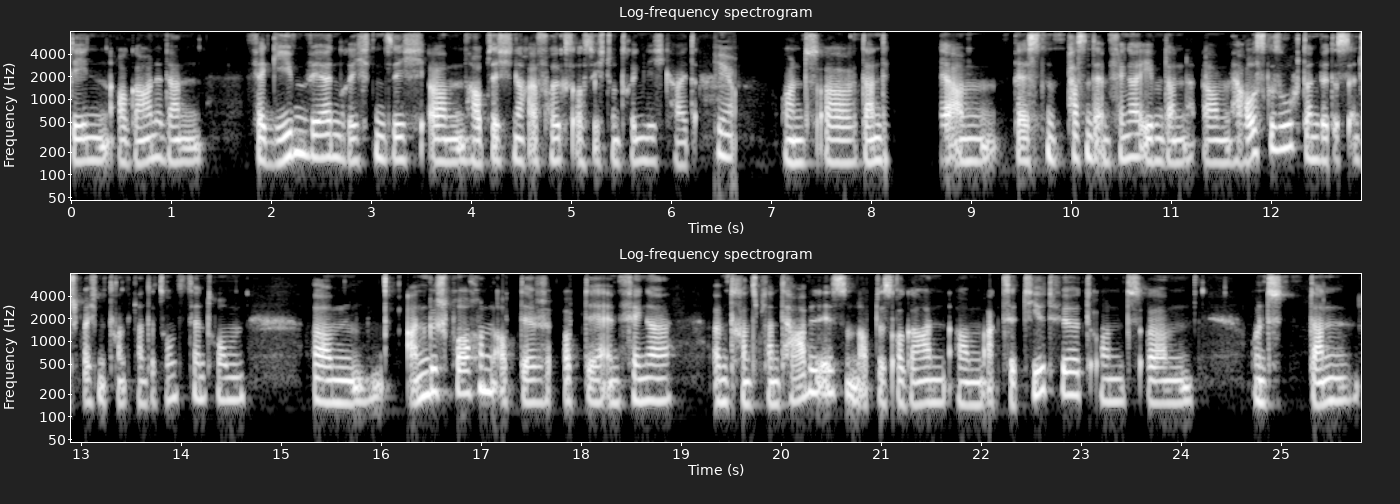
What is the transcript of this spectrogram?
denen Organe dann vergeben werden, richten sich ähm, hauptsächlich nach Erfolgsaussicht und Dringlichkeit. Ja. Und äh, dann der am besten passende Empfänger eben dann ähm, herausgesucht. Dann wird das entsprechende Transplantationszentrum ähm, angesprochen, ob der, ob der Empfänger ähm, transplantabel ist und ob das Organ ähm, akzeptiert wird. Und, ähm, und dann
